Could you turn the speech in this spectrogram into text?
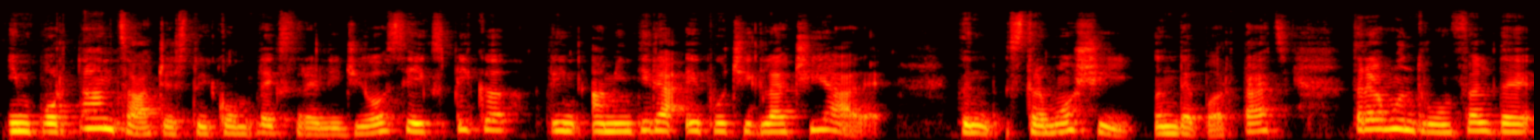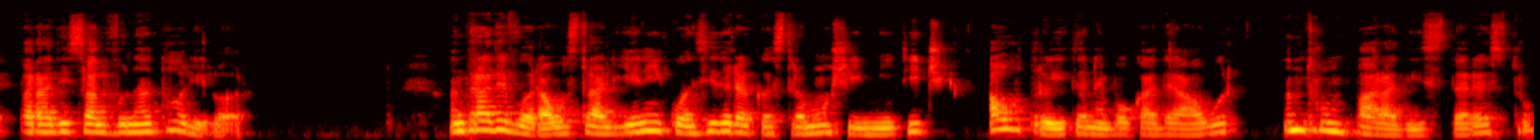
importanța acestui complex religios se explică prin amintirea epocii glaciale, când strămoșii îndepărtați trăiau într-un fel de paradis al vânătorilor. Într-adevăr, australienii consideră că strămoșii mitici au trăit în epoca de aur într-un paradis terestru,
